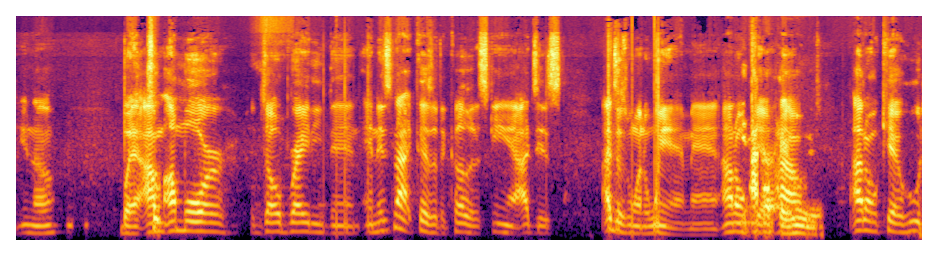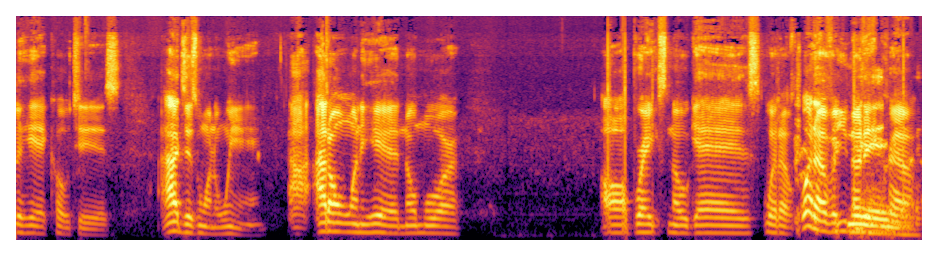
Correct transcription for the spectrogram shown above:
You know, but I'm I'm more Joe Brady than, and it's not because of the color of the skin. I just I just want to win, man. I don't care how I don't care who the head coach is. I just want to win. I, I don't want to hear no more all brakes, no gas, whatever, whatever. You know, Yeah, that yeah, crowd.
